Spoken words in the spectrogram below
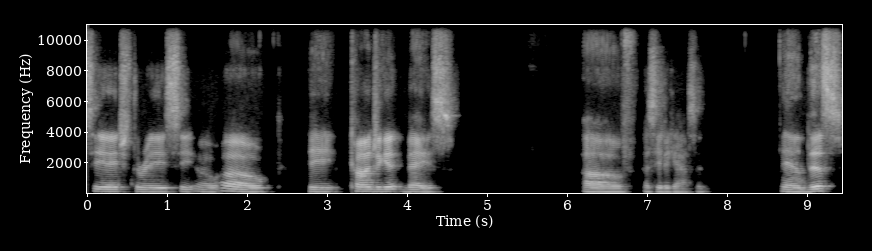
CH3COO the conjugate base of acetic acid. And this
